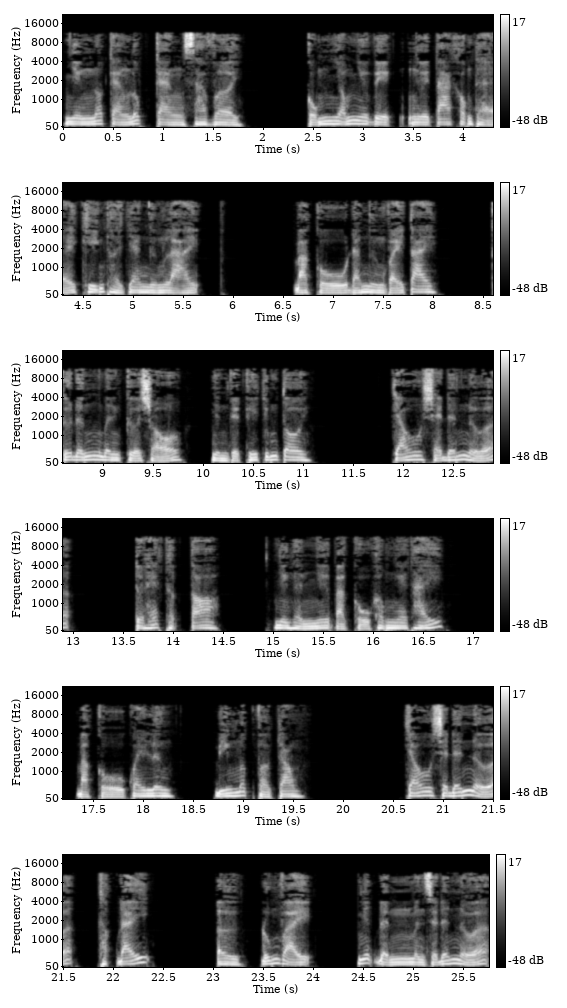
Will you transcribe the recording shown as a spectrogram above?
nhưng nó càng lúc càng xa vời. Cũng giống như việc người ta không thể khiến thời gian ngừng lại. Bà cụ đã ngừng vẫy tay, cứ đứng bên cửa sổ, nhìn về phía chúng tôi. Cháu sẽ đến nữa. Tôi hét thật to, nhưng hình như bà cụ không nghe thấy. Bà cụ quay lưng, biến mất vào trong. Cháu sẽ đến nữa, thật đấy. Ừ, đúng vậy, nhất định mình sẽ đến nữa.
